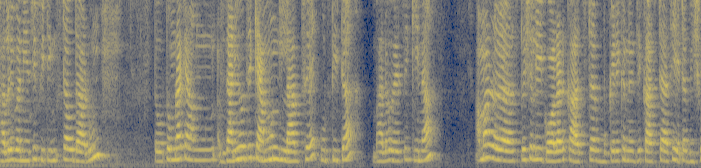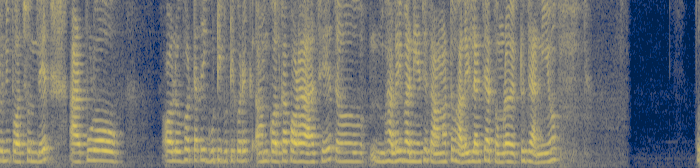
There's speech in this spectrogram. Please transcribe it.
ভালোই বানিয়েছি, ফিটিংসটাও দারুণ। তো তোমরা কেমন, জানিও যে কেমন লাগছে কুর্তিটা, ভালো হয়েছে কি না আমার স্পেশালি গলার কাজটা, বুকের এখানে যে কাজটা আছে, এটা ভীষণই পছন্দের। আর পুরো অল ওভারটাতে গুটি গুটি করে আম কলকা করা আছে, তো ভালোই বানিয়েছে, তো আমার তো ভালোই লাগছে, আর তোমরাও একটু জানিও। তো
